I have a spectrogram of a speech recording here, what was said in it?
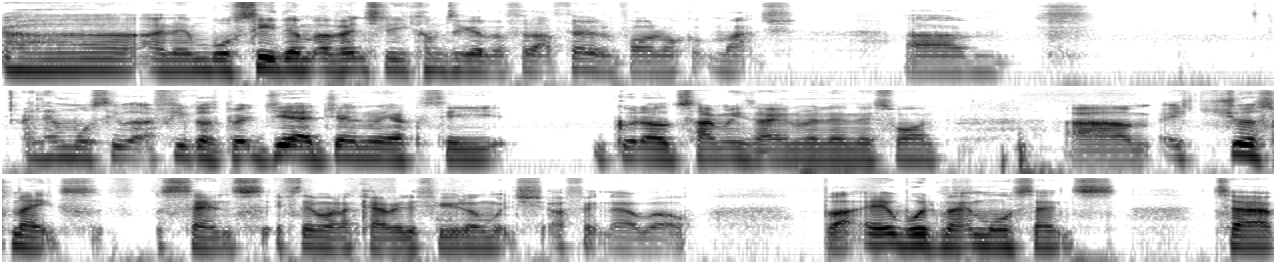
uh, and then we'll see them eventually come together for that third and final match. Um, and then we'll see what that feud goes. But yeah, generally, I could see good old Sami Zayn winning this one. Um, it just makes sense if they want to carry the feud on, which I think they will. But it would make more sense to,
